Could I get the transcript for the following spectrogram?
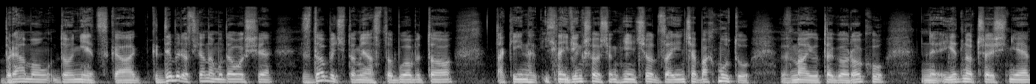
Bramą Doniecka. Gdyby Rosjanom udało się zdobyć to miasto, byłoby to takie ich największe osiągnięcie od zajęcia Bachmutu w maju tego roku. Jednocześnie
